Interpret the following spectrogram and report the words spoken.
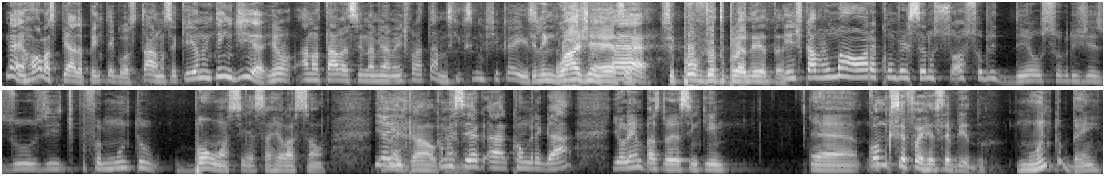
né, rola as piadas pentecostal, não sei o quê, e eu não entendia. Eu anotava assim na minha mente e falava, tá, mas o que, que significa isso? Que linguagem é essa? É. Esse povo de outro planeta. E a gente ficava uma hora conversando só sobre Deus, sobre Jesus, e, tipo, foi muito bom, assim, essa relação. E aí legal, comecei a, a, congregar. E eu lembro, pastor, assim, que. É, Como que você foi recebido? Muito bem.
